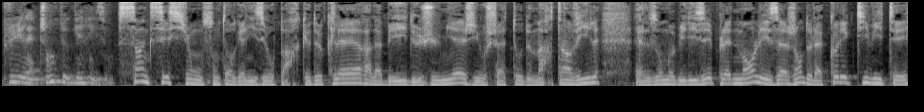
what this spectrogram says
plus il a de chances de guérison. Cinq sessions sont organisées au parc de Claire, à l'abbaye de Jumièges et au château de Martinville. Elles ont mobilisé pleinement les agents de la collectivité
